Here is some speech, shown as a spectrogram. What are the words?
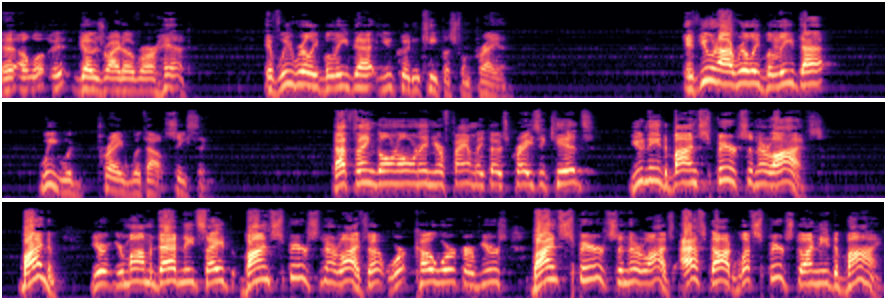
Uh, it goes right over our head. If we really believe that, you couldn't keep us from praying. If you and I really believe that, we would pray without ceasing. That thing going on in your family, those crazy kids, you need to bind spirits in their lives. Bind them. Your, your mom and dad need saved. Bind spirits in their lives. That work co-worker of yours, bind spirits in their lives. Ask God, what spirits do I need to bind?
